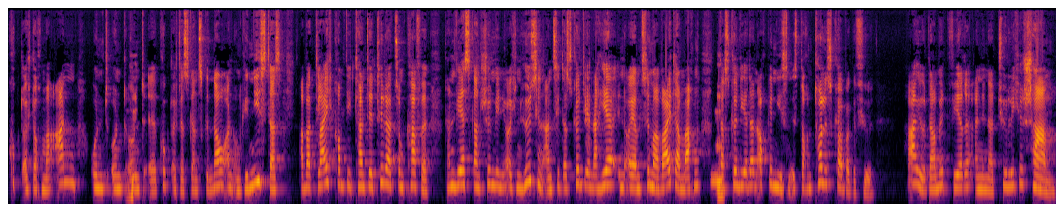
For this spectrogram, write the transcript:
Guckt euch doch mal an und, und, mhm. und äh, guckt euch das ganz genau an und genießt das. Aber gleich kommt die Tante Tilla zum Kaffee. Dann wäre es ganz schön, wenn ihr euch ein Höschen anzieht. Das könnt ihr nachher in eurem Zimmer weitermachen. Mhm. Das könnt ihr dann auch genießen. Ist doch ein tolles Körpergefühl. Hajo, damit wäre eine natürliche Scham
